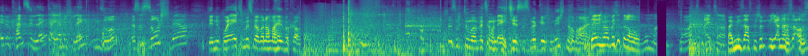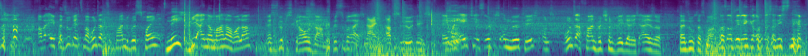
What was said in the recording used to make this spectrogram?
Ey, du kannst den Lenker ja nicht lenken so. Das ist so schwer. Den 180 müssen wir aber nochmal hinbekommen. Versuch du mal bitte 180. Das ist wirklich nicht normal. Stell dich mal bitte drauf. Oh mein Gott, Alter. Bei mir sah es bestimmt nicht anders aus. Aber ey, versuch jetzt mal runterzufahren. Du wirst heulen. Nicht wie ein normaler Roller. Es ist wirklich grausam. Bist du bereit? Nein, absolut nicht. Ey, 180 ist wirklich unmöglich und runterfahren wird schon widerlich. Also, versuch das mal. Pass auf den Lenker auf, dass er nicht snappt.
